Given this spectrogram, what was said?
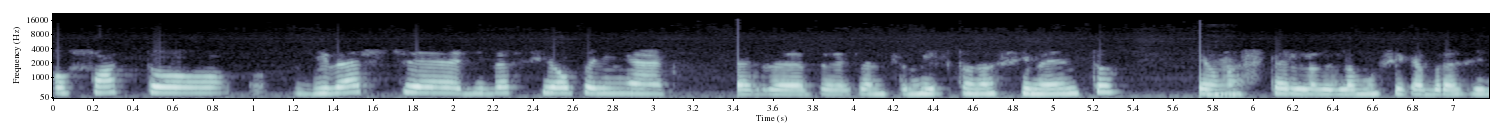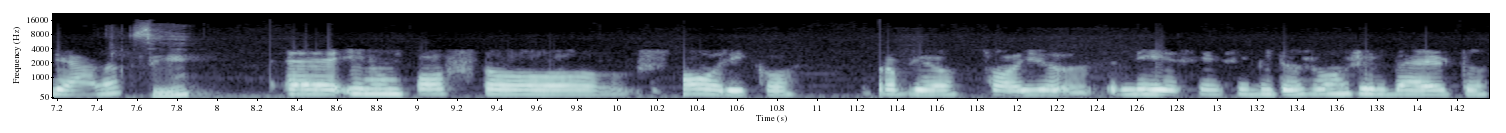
ho fatto diverse, diversi opening act per, per esempio Milton Nascimento, che è una stella della musica brasiliana, sì. eh, in un posto storico, proprio so, io, lì si è esibito João Gilberto,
